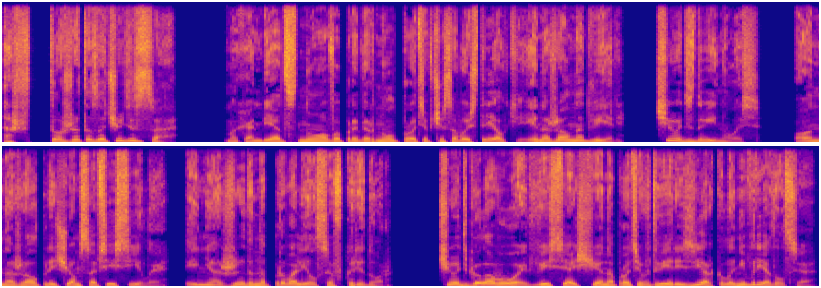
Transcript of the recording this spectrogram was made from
Да что же это за чудеса? Махамбет снова провернул против часовой стрелки и нажал на дверь. Чуть сдвинулась. Он нажал плечом со всей силы и неожиданно провалился в коридор. Чуть головой висящее напротив двери зеркало не врезался.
